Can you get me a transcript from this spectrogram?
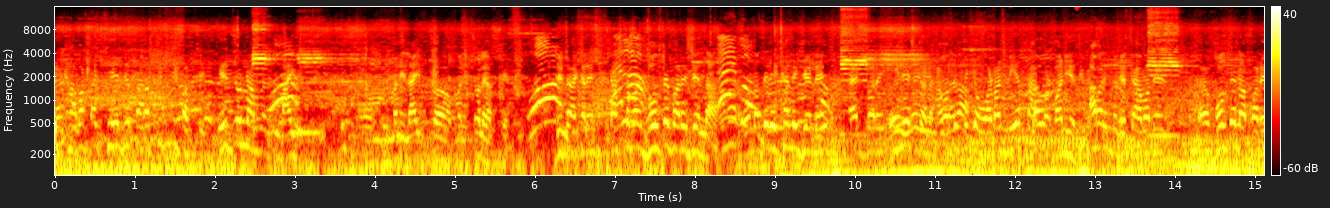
এই খাবারটা খেয়ে যে তারা তৃপ্তি পাচ্ছে এর জন্য আমরা লাইভ মানে লাইভ মানে চলে আসছে। যেটা এখানে কাস্টমার বলতে পারে যে না ওনাদের এখানে গেলে একবারে ইনস্ট্যান্ট আমাদের থেকে অর্ডার নিয়ে তারপর বানিয়ে দিবে। আবার যাতে আমাদের বলতে না পারে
